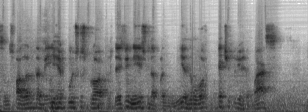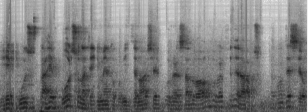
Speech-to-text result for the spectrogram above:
Estamos falando também de recursos próprios. Desde o início da pandemia, não houve qualquer tipo de repasse de recursos para reforço no atendimento ao Covid-19, seja do governo estadual ou do governo federal. Isso não aconteceu.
